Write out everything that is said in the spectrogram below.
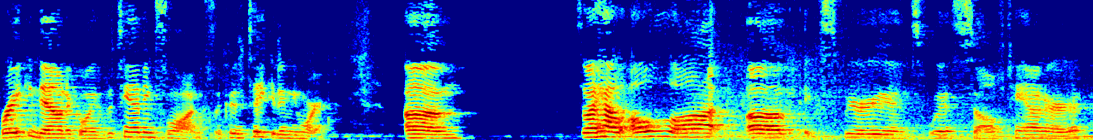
breaking down and going to the tanning salon because I couldn't take it anymore. Um, so I have a lot of experience with self tanner,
